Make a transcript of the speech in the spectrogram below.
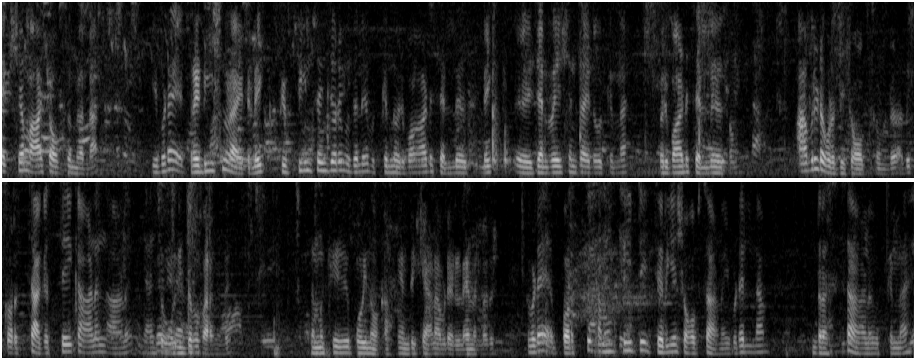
ലക്ഷ്യം ആ ഷോപ്സ് ഒന്നുമല്ല ഇവിടെ ട്രഡീഷണൽ ആയിട്ട് ലൈക്ക് ഫിഫ്റ്റീൻ സെഞ്ചുറി മുതൽ വെക്കുന്ന ഒരുപാട് സെല്ലേഴ്സ് ലൈക്ക് ജനറേഷൻസ് ആയിട്ട് വെക്കുന്ന ഒരുപാട് സെല്ലേഴ്സും അവരുടെ കുറച്ച് ഷോപ്സ് ഉണ്ട്. അത് കുറച്ച് അകത്തേക്കാണെന്നാണ് ഞാൻ ചോദിച്ചപ്പോൾ പറഞ്ഞത്. നമുക്ക് പോയി നോക്കാം എന്തൊക്കെയാണ് അവിടെ ഉള്ളതെന്നുള്ളത്. ഇവിടെ പുറത്ത് കംപ്ലീറ്റ് ചെറിയ ഷോപ്സ് ആണ്. ഇവിടെ എല്ലാം ഡ്രസ്സാണ് വിൽക്കുന്നത്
